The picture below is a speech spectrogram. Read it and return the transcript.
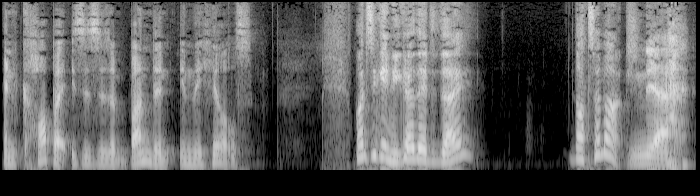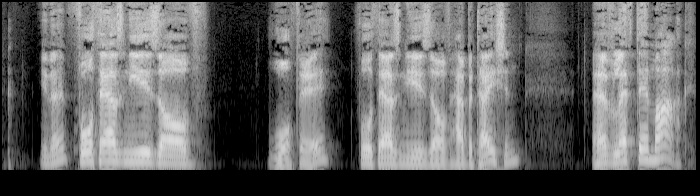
and copper is as abundant in the hills. Once again, you go there today, not so much. Yeah. You know, 4,000 years of warfare, 4,000 years of habitation have left their mark.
